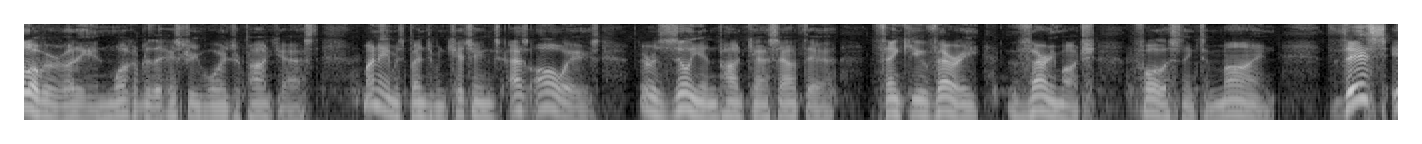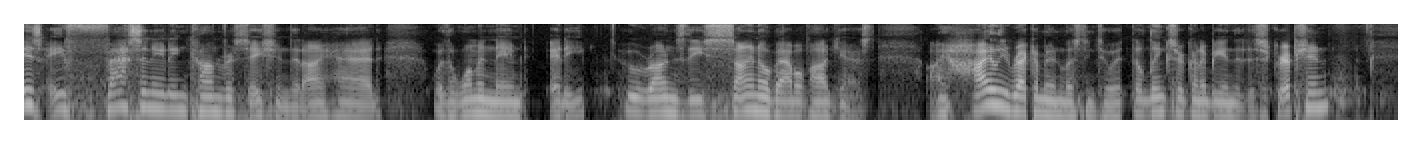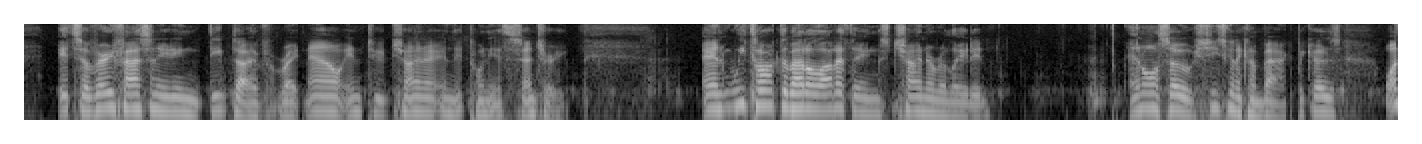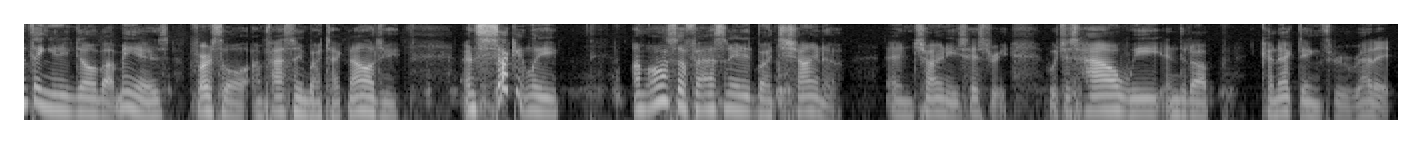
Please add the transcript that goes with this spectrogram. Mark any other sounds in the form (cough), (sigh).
Hello, everybody, and welcome to the History Voyager podcast. My name is Benjamin Kitchings. As always, there are a zillion podcasts out there. Thank you very, very much for listening to mine. This is a fascinating conversation that I had with a woman named Edi who runs the Sinobabble podcast. I highly recommend listening to it. The links are going to be in the description it's a very fascinating deep dive right now into China in the 20th century. And we talked about a lot of things China related. And also, she's going to come back because one thing you need to know about me is first of all, I'm fascinated by technology. And secondly, I'm also fascinated by China and Chinese history, which is how we ended up connecting through Reddit.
